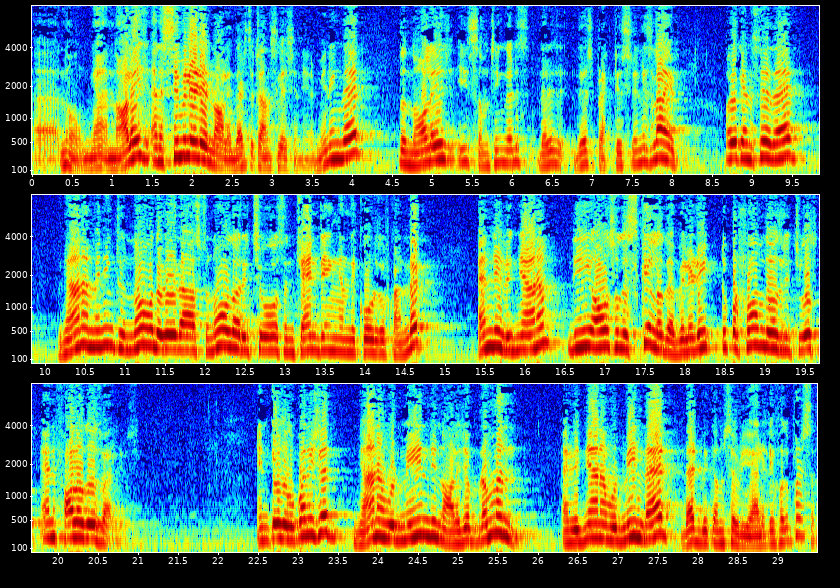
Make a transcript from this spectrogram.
uh, no knowledge and assimilated knowledge. That's the translation here. Meaning that the knowledge is something that is that is that is practiced in his life. Or you can say that jnana meaning to know the Vedas, to know the rituals and chanting and the codes of conduct, and the vijnanam, the also the skill or the ability to perform those rituals and follow those values. In case of Upanishad, jnana would mean the knowledge of Brahman. And vijnana would mean that that becomes a reality for the person.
